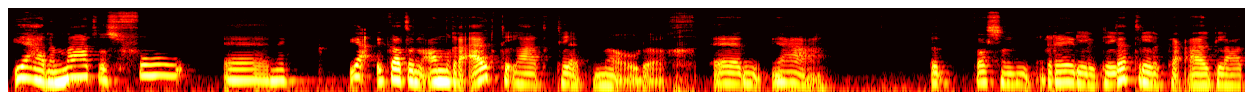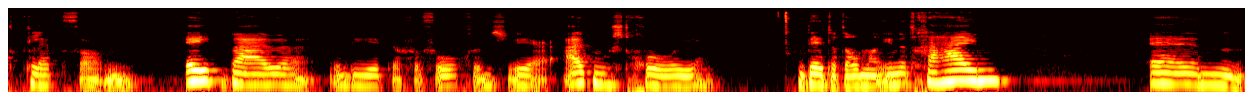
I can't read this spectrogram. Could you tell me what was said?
ja, de maat was vol en ik, ja, ik had een andere uitlaatklep nodig. En ja, het was een redelijk letterlijke uitlaatklep van eetbuien die ik er vervolgens weer uit moest gooien. Ik deed dat allemaal in het geheim. En,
